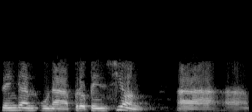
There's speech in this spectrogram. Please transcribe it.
tengan una propensión a,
